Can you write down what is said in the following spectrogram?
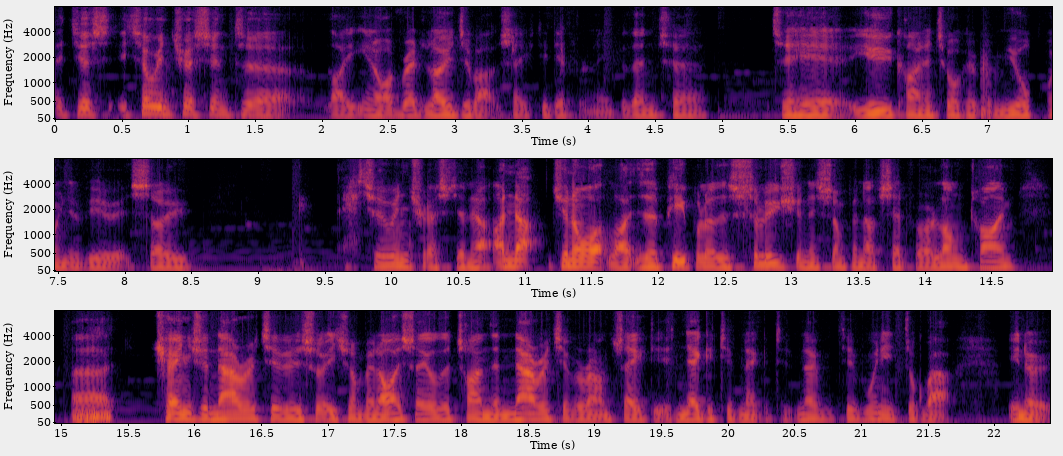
it just it's so interesting to like you know I've read loads about safety differently, but then to to hear you kind of talk it from your point of view, it's so it's so interesting. I know, do you know what? Like the people are the solution is something I've said for a long time. Uh, change the narrative is sort of something I say all the time. The narrative around safety is negative, negative, negative. We need to talk about, you know,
